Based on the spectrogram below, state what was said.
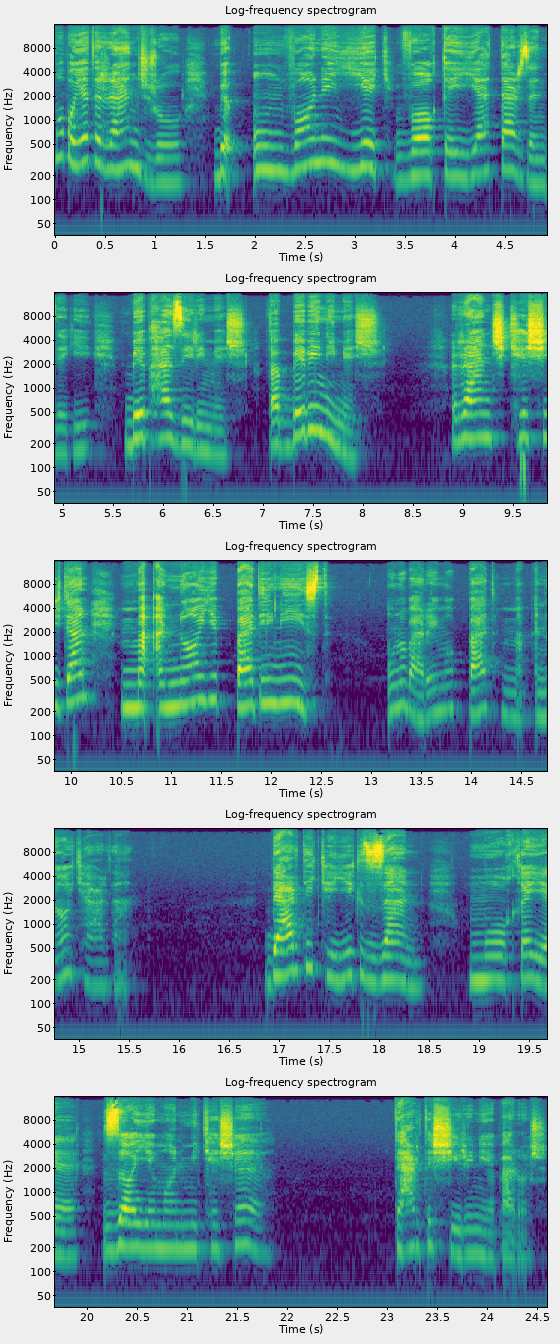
ما باید رنج رو به عنوان یک واقعیت در زندگی بپذیریمش و ببینیمش. رنج کشیدن معنای بدی نیست. اونو برای ما بد معنا کردن. دردی که یک زن موقع زایمان می‌کشه درد شیرینیه براش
